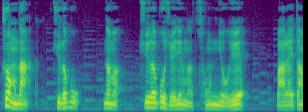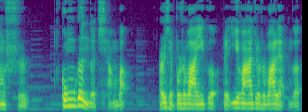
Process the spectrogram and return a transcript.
壮大俱乐部，那么俱乐部决定呢从纽约挖来当时公认的强棒，而且不是挖一个，这一挖就是挖两个。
